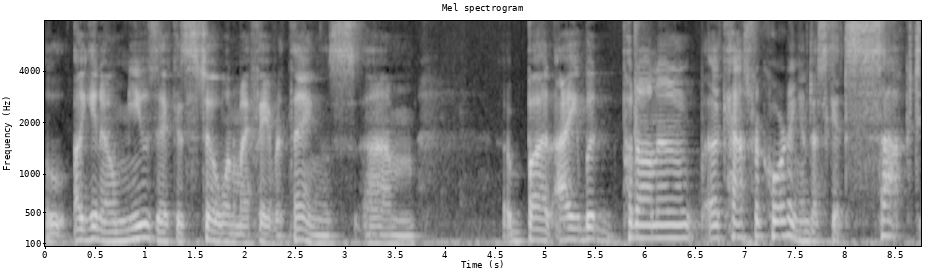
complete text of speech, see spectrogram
Uh, you know, music is still one of my favorite things. Um, but I would put on a, a cast recording and just get sucked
